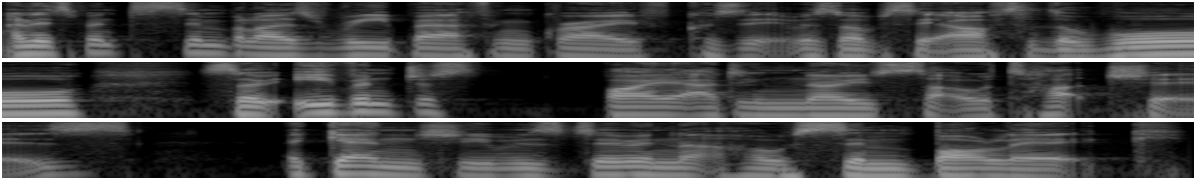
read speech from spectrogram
And it's meant to symbolize rebirth and growth because it was obviously after the war. So even just by adding those subtle touches, again, she was doing that whole symbolic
